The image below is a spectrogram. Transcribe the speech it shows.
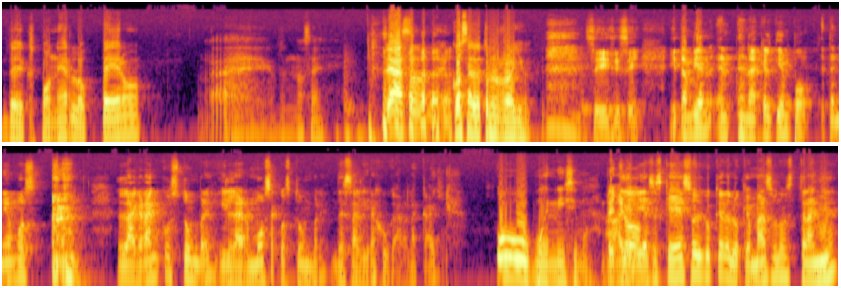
de exponerlo, pero... ay, pues, no sé. Ya, eso es cosa de otro rollo. Sí, sí, sí. Y también en, en aquel tiempo teníamos la gran costumbre y la hermosa costumbre de salir a jugar a la calle. Uh, buenísimo. De Ay, hecho, Elías, es que eso digo que de lo que más uno extraña,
